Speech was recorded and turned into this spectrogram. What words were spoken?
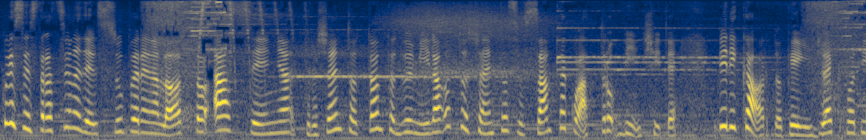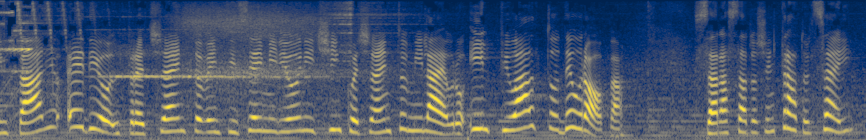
Questa estrazione del Super Enalotto assegna 382.864 vincite. Vi ricordo che il jackpot in palio è di oltre 126.500.000 euro, il più alto d'Europa. Sarà stato centrato il 6?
